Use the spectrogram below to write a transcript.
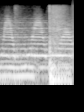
Bye.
